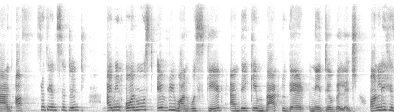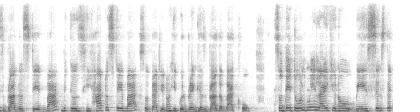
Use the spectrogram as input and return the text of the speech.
And after the incident I mean, almost everyone was scared and they came back to their native village. Only his brother stayed back because he had to stay back so that you know he could bring his brother back home. So they told me like you know we since the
